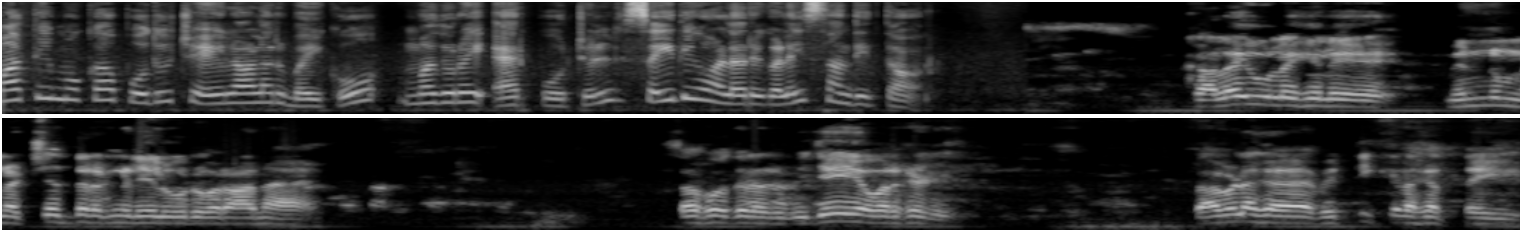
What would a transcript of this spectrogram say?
மதிமுக பொதுச் செயலாளர் வைகோ மதுரை ஏர்போர்ட்டில் செய்தியாளர்களை சந்தித்தார். கலை உலகிலே மின்னும் நட்சத்திரங்களில் ஒருவரான சகோதரர் விஜய் அவர்கள் தமிழக வெற்றி கழகத்தை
